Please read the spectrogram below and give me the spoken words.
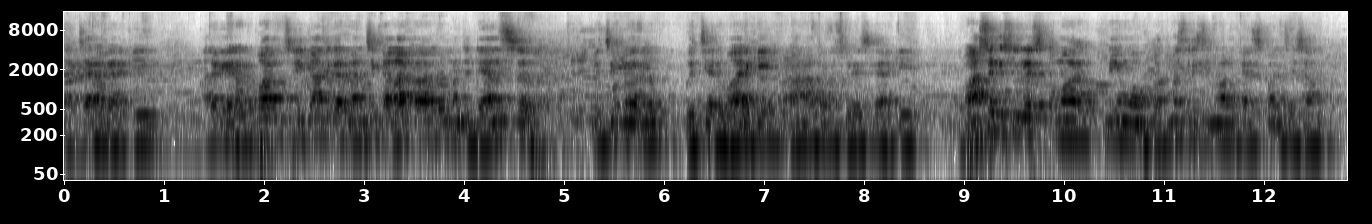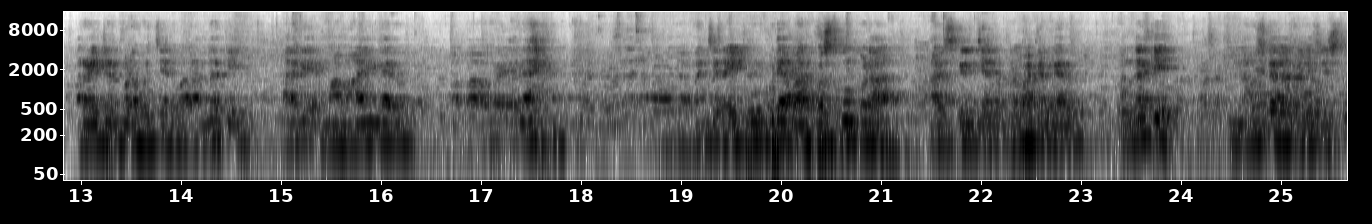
సత్యారావు గారికి అలాగే రఘుపాతి శ్రీకాంత్ గారు మంచి కళాకారులు మంచి డ్యాన్స్ నృత్యకారులు వచ్చారు. వారికి మానవపురం సురేష్ గారికి బాసంగి సురేష్ కుమార్ మేము పద్మశ్రీ సినిమాలో కలిసి పనిచేసాం రైటర్ కూడా వచ్చారు వారందరికీ. అలాగే మా మాయ గారు మా బావగారైన మంచి రైటర్ ఇప్పుడే వారి పుస్తకం కూడా ఆవిష్కరించారు. ప్రభాకర్ గారు అందరికీ నమస్కారాలు తెలియజేస్తూ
